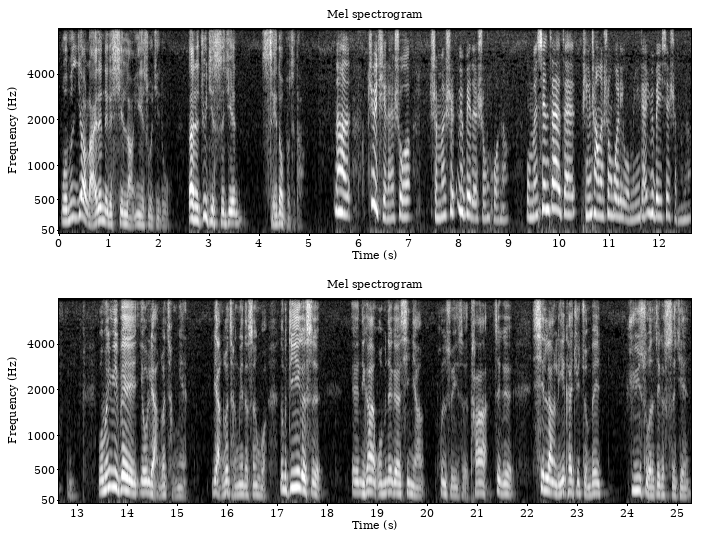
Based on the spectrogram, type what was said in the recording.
我们要来的那个新郎耶稣基督，但是具体时间谁都不知道。那具体来说，什么是预备的生活呢？我们现在在平常的生活里，我们应该预备一些什么呢？嗯，我们预备有两个层面。两个层面的生活。那么第一个是，呃，你看我们那个新娘混水是，她这个新郎离开去准备居所的这个时间，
